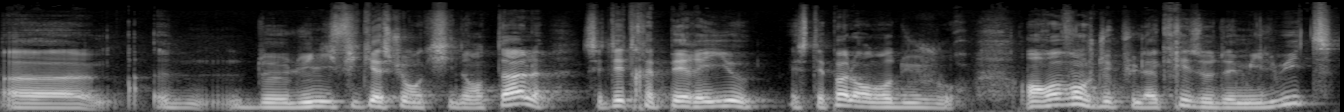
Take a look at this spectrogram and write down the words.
de l'unification occidentale, c'était très périlleux, et ce n'était pas l'ordre du jour. En revanche, depuis la crise de 2008,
